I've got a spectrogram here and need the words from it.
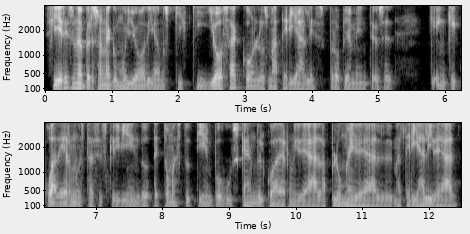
Si eres una persona como yo, digamos, quisquillosa con los materiales propiamente, o sea, en qué cuaderno estás escribiendo, te tomas tu tiempo buscando el cuaderno ideal, la pluma ideal, el material ideal,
